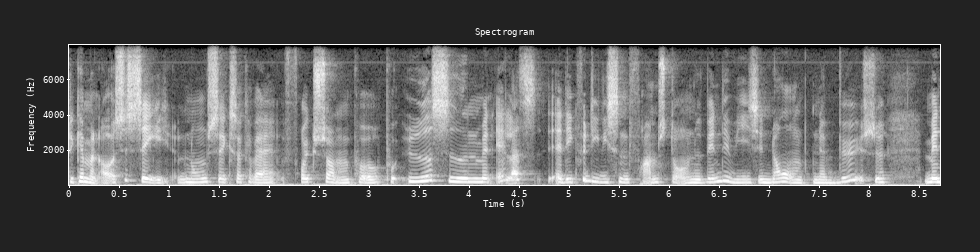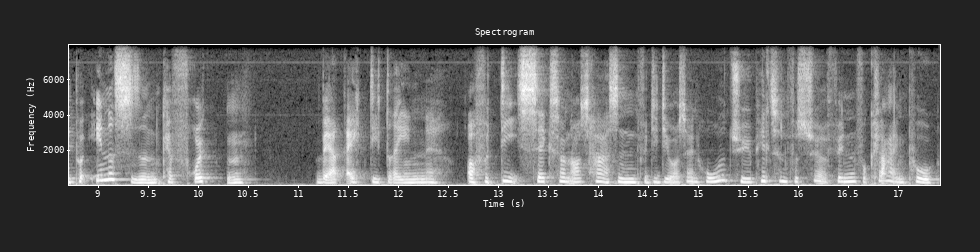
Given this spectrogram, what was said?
det kan man også se, nogle sexer kan være frygtsomme på, på ydersiden, men ellers er det ikke, fordi de sådan fremstår nødvendigvis enormt nervøse, men på indersiden kan frygten være rigtig drænende. Og fordi sexeren også har sådan, fordi de også er en hovedtype, hele tiden forsøger at finde en forklaring på,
